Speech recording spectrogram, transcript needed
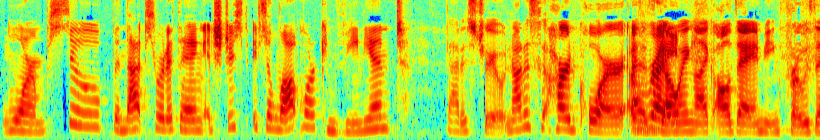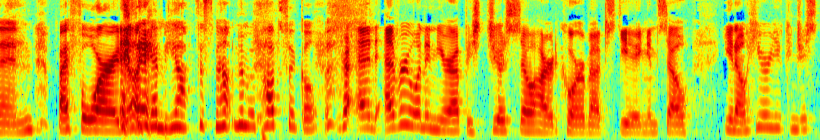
warm soup and that sort of thing it's just it's a lot more convenient That is true. Not as hardcore uh, as Right. going like all day and being frozen by four and you're like, get me off this mountain, I'm a popsicle. and everyone in europe is just so hardcore about skiing and so you know here you can just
